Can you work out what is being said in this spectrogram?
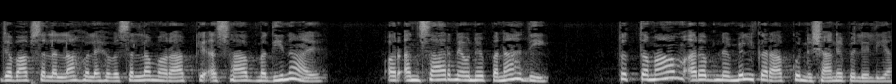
جب آپ صلی اللہ علیہ وسلم اور آپ کے اصحاب مدینہ آئے اور انصار نے انہیں پناہ دی تو تمام عرب نے مل کر آپ کو نشانے پہ لے لیا۔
